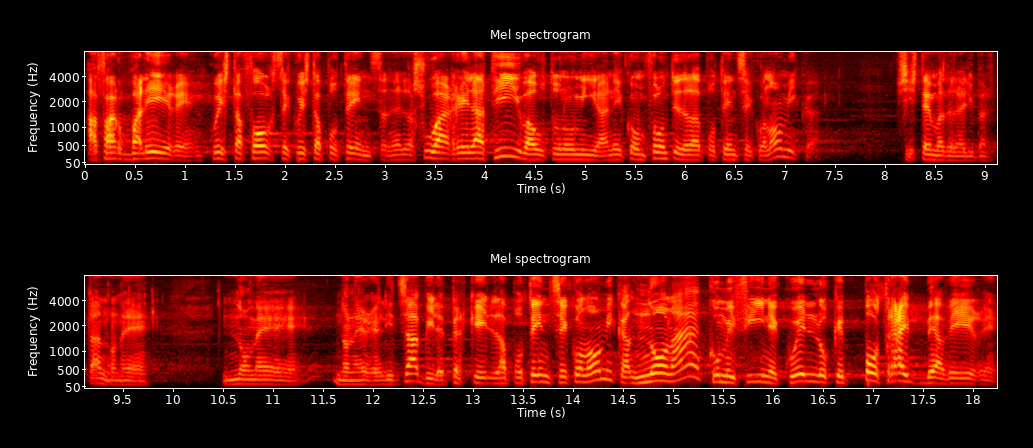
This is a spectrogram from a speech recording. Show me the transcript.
a far valere questa forza e questa potenza nella sua relativa autonomia nei confronti della potenza economica, il sistema della libertà non è, non è, non è realizzabile perché la potenza economica non ha come fine quello che potrebbe avere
